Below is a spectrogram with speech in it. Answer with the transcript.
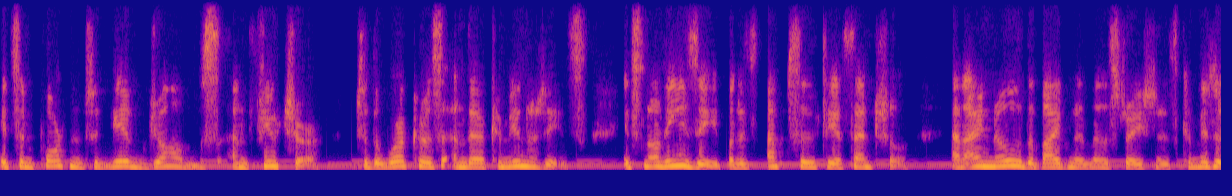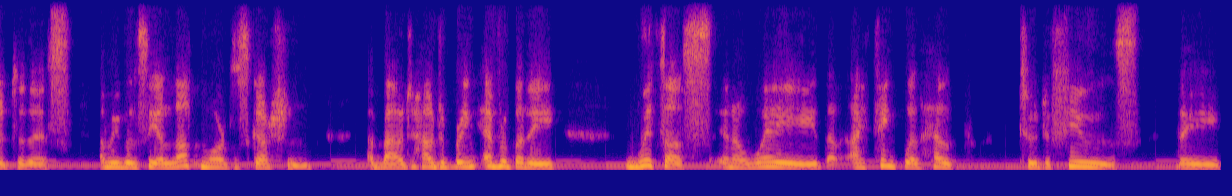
it's important to give jobs and future to the workers and their communities. It's not easy, but it's absolutely essential. And I know the Biden administration is committed to this, and we will see a lot more discussion about how to bring everybody with us in a way that I think will help to diffuse the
